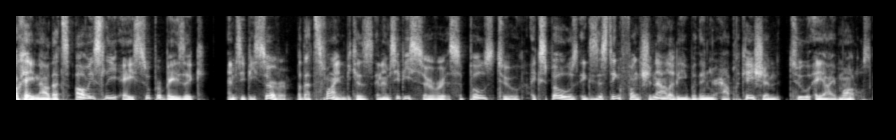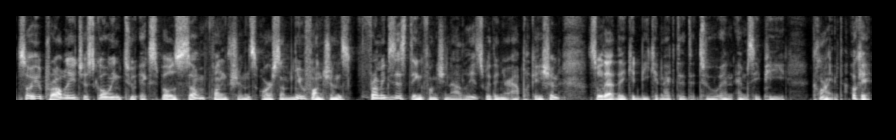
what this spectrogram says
Okay, now that's obviously a super basic MCP server, but that's fine because an MCP server is supposed to expose existing functionality within your application to AI models. So you're probably just going to expose some functions or some new functions from existing functionalities within your application so that they could be connected to an MCP client. Okay,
